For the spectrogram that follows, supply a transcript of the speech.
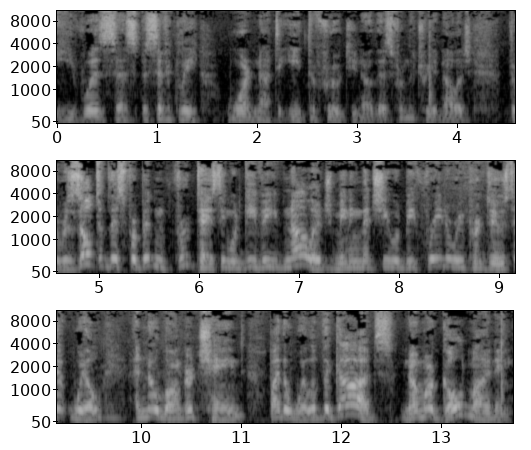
Eve was uh, specifically warned not to eat the fruit. You know this from the Tree of Knowledge. The result of this forbidden fruit tasting would give Eve knowledge, meaning that she would be free to reproduce at will and no longer chained by the will of the gods. No more gold mining.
